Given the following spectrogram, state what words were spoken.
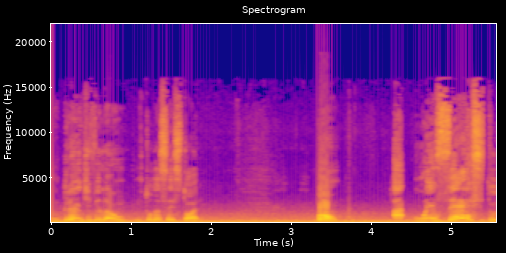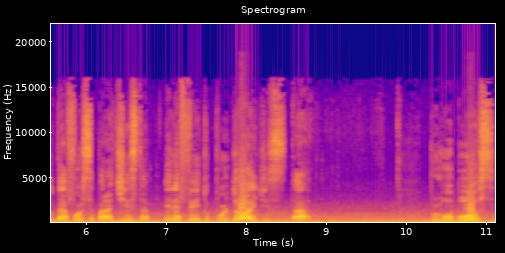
um grande vilão em toda essa história. Bom, a, o exército da força separatista ele é feito por droids, tá? Por robôs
